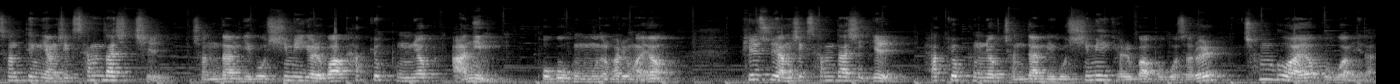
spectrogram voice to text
선택 양식 3-7 전담기구 심의 결과 학교 폭력 아님 보고 공문을 활용하여 필수 양식 3-1 학교 폭력 전담기구 심의 결과 보고서를 첨부하여 보고합니다.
